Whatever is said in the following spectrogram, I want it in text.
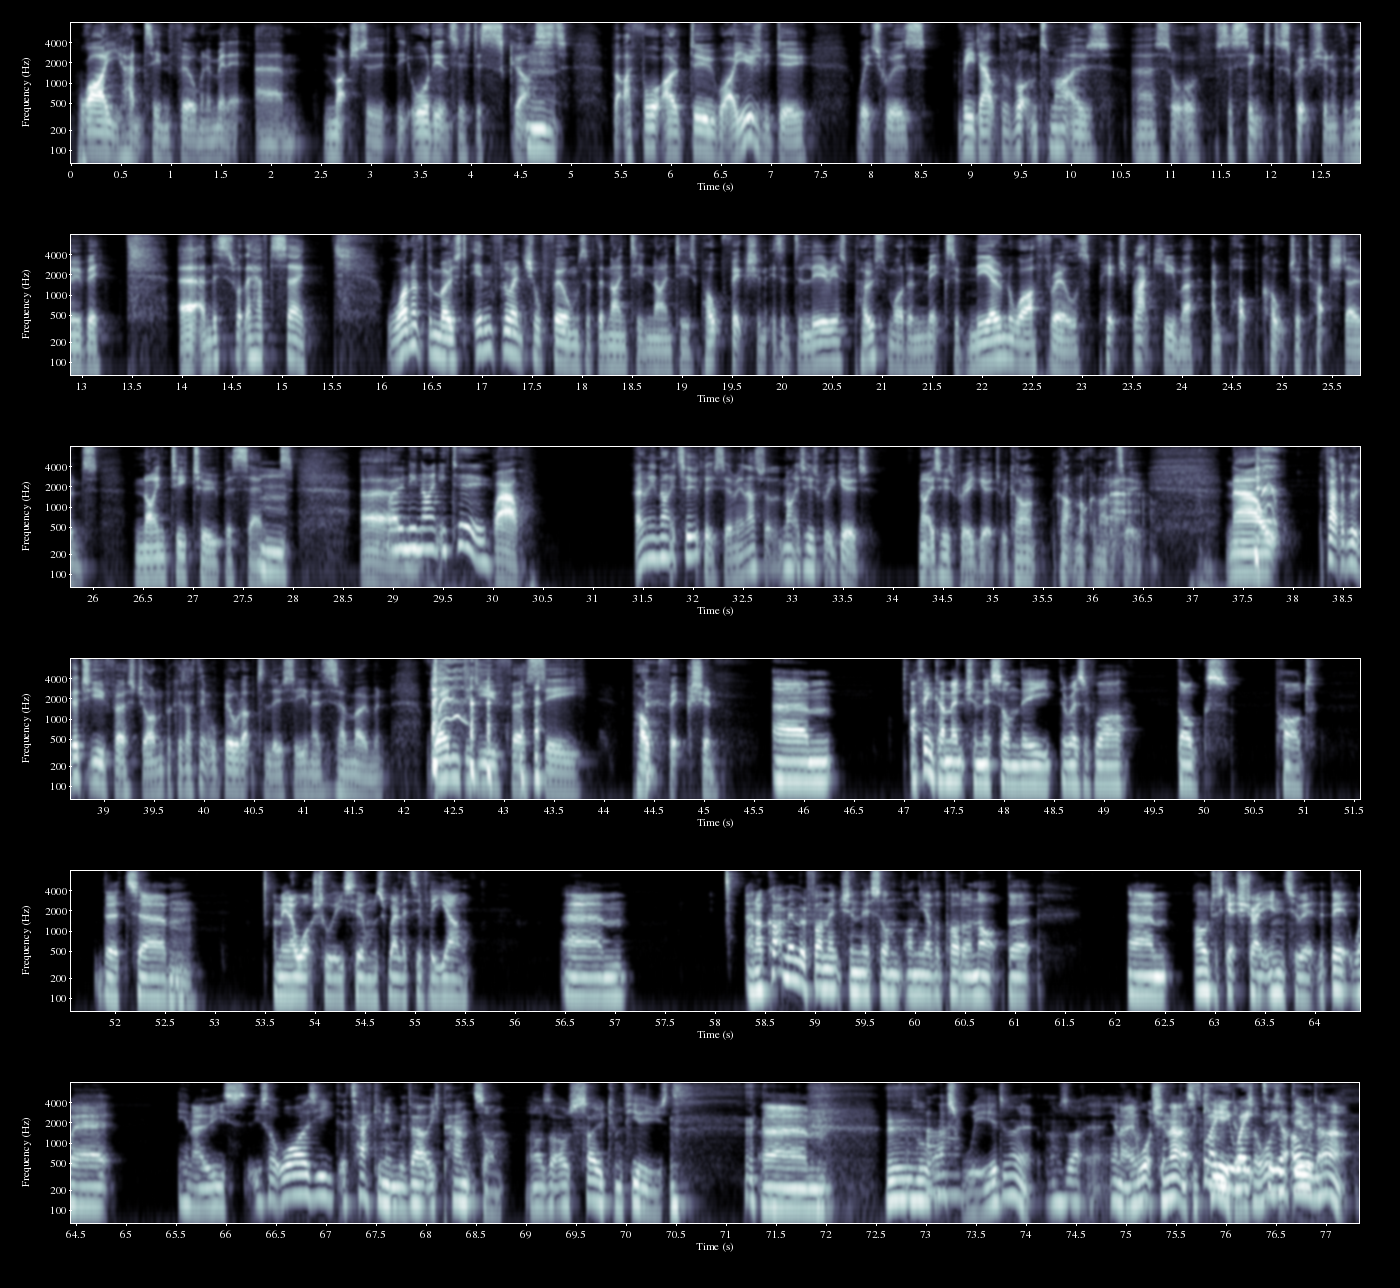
why you hadn't seen the film in a minute, um, much to the audience's disgust. But I thought I'd do what I usually do, which was read out the Rotten Tomatoes uh, sort of succinct description of the movie. Uh, and this is what they have to say. One of the most influential films of the 1990s, Pulp Fiction is a delirious postmodern mix of neo noir thrills, pitch black humour, and pop culture touchstones. 92%. Only 92. Wow. Only 92, Lucy. I mean, that's 92 is pretty good. 92 is pretty good. We can't we can't knock a 92. Now, in fact, I'm going to go to you first, John, because I think we'll build up to Lucy. You know, this is her moment. When did you first see Pulp Fiction? Um, I think I mentioned this on the the Reservoir Dogs pod. That um, I mean, I watched all these films relatively young, um, and I can't remember if I mentioned this on on the other pod or not. But um, I'll just get straight into it. The bit where you know he's he's like, why is he attacking him without his pants on? I was I was so confused. um, I was like, that's weird, isn't it? I was like, you know, watching that as a kid, you I was like, till what's he doing older. that?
